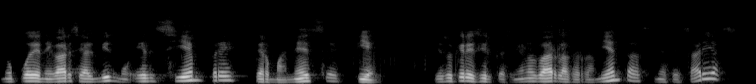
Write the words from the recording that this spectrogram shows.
no puede negarse al mismo, Él siempre permanece fiel. Y eso quiere decir que el Señor nos va a dar las herramientas necesarias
